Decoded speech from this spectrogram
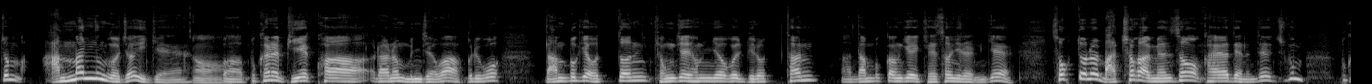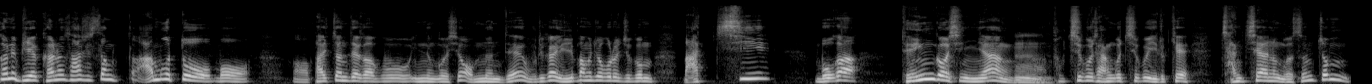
좀 안 맞는 거죠, 이게. 어. 어, 북한의 비핵화라는 문제와 그리고 남북의 어떤 경제 협력을 비롯한 아, 남북 관계의 개선이라는 게 속도를 맞춰가면서 가야 되는데 지금 북한의 비핵화는 사실상 아무것도 뭐 어, 발전돼 가고 있는 것이 없는데 우리가 일방적으로 지금 마치 뭐가 된 것이냐 음. 어, 북치고 장구치고 이렇게 잔치하는 것은 좀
